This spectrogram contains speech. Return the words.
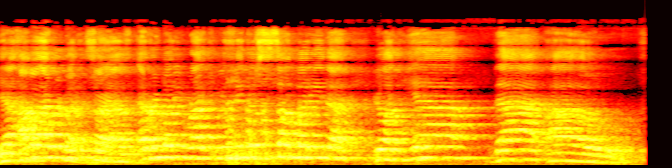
yeah. How about everybody? Sorry, everybody. Right? Can we think of somebody that you're like, yeah, that. Oh,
